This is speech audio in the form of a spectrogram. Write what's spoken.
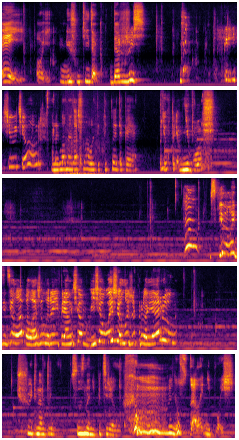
Эй, ой, не шути так, держись. Кричу, черт. Она, главное, зашла в это пятно и такая. Плюх прям в него. Скинул эти тела, положил Рэй прям еще, еще больше лужи крови. Ору. Чё это нам вдруг сознание потеряла? Хм, устала, не бойся.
